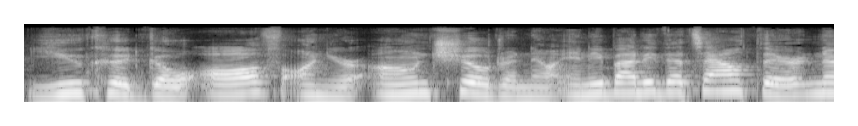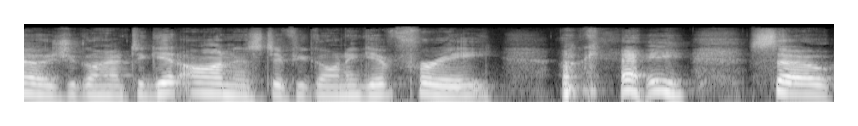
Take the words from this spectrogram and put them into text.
you could go off on your own children. Now, anybody that's out there knows you're going to have to get honest if you're going to get free. Okay. So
